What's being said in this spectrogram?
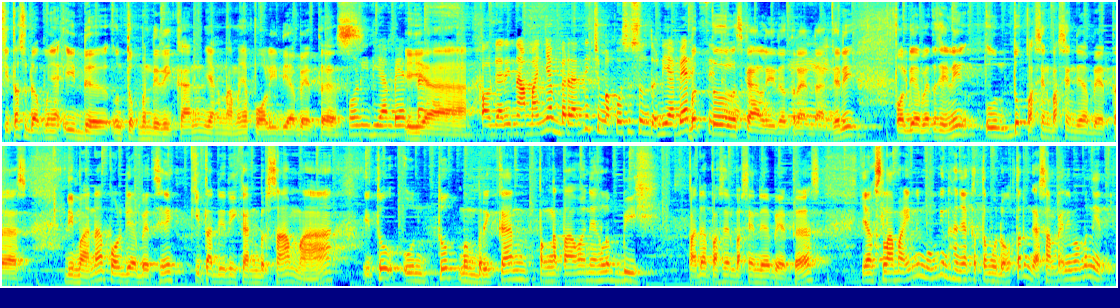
kita sudah punya ide untuk mendirikan yang namanya polidiabetes. Polidiabetes. Iya. Kalau dari namanya berarti cuma khusus untuk diabetes Betul itu? sekali dokter Oke. Endang. Jadi polidiabetes ini untuk pasien-pasien diabetes, di mana polidiabetes ini kita dirikan bersama itu untuk memberikan pengetahuan yang lebih pada pasien-pasien diabetes yang selama ini mungkin hanya ketemu dokter nggak sampai lima menit.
